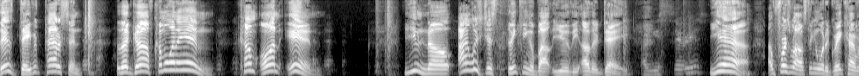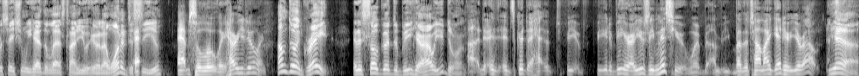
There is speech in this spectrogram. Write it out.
There's David Paterson, the Gov. Come on in. Come on in. You know, I was just thinking about you the other day. Are you serious? Yeah. Uh, First of all, I was thinking what a great conversation we had the last time you were here, and I wanted to see you. Absolutely. How are you doing? I'm doing great. It is so good to be here. How are you doing? Uh, it, it's good to have for you, for you to be here. I usually miss you. Um, By the time I get here, you're out. Yeah.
